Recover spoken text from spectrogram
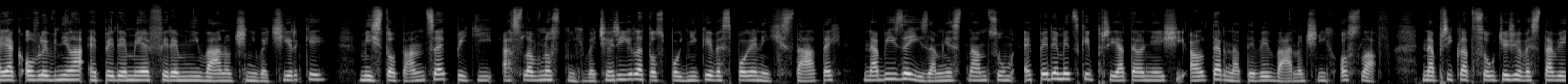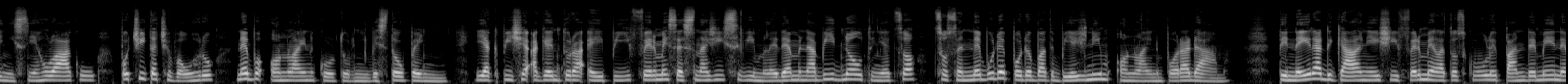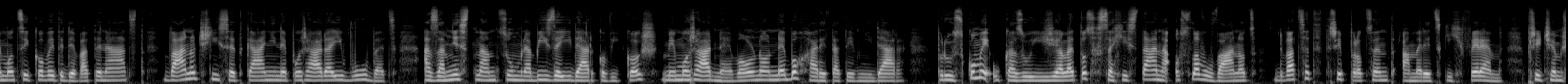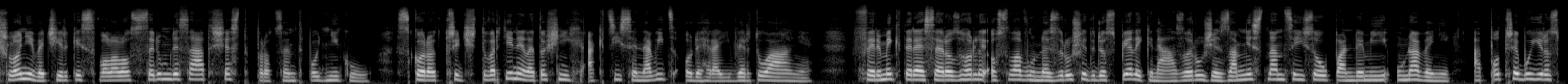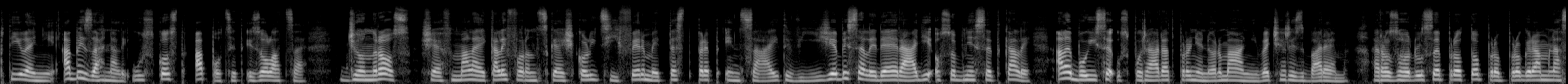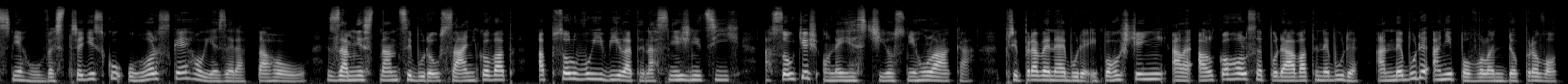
A jak ovlivnila epidemie firemní vánoční večírky? Místo tance, pití a slavnostních večeří letos podniky ve Spojených státech nabízejí zaměstnancům epidemicky přijatelnější alternativy vánočních oslav, například soutěže ve stavění sněhuláků, počítačovou hru nebo online kulturní vystoupení. Jak píše agentura AP, firmy se snaží svým lidem nabídnout něco, co se nebude podobat běžným online poradám. Ty nejradikálnější firmy letos kvůli pandemii nemoci COVID-19 vánoční setkání nepořádají vůbec a zaměstnancům nabízejí dárkový koš, mimořádné volno nebo charitativní dar. Průzkumy ukazují, že letos se chystá na oslavu Vánoc 23% amerických firm, přičemž loni večírky svolalo 76% podniků. Skoro tři čtvrtiny letošních akcí se navíc odehrají virtuálně. Firmy, které se rozhodly oslavu nezrušit, dospěly k názoru, že zaměstnanci jsou pandemí unaveni a potřebují rozptýlení, aby zahnali úzkost a pocit izolace. John Ross, šéf malé kalifornské školící firmy Test Prep Insight, ví, že by se lidé rádi osobně setkali, ale bojí se uspořádat pro ně normální večeři s barem. Rozhodl se proto pro program na sněhu ve středisku Uhorského jezera Tahou. Zaměstnanci budou sáňkovat absolvují výlet na sněžnicích a soutěž o nejhezčího sněhuláka. Připravené bude i pohoštění, ale alkohol se podávat nebude a nebude ani povolen doprovod.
